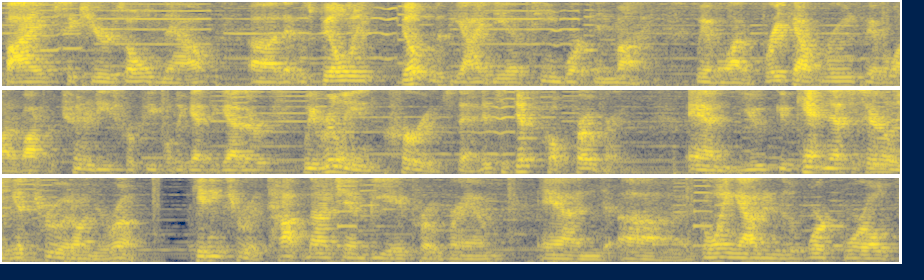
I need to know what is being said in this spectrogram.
five, six years old now, uh, that was building, built with the idea of teamwork in mind. We have a lot of breakout rooms. We have a lot of opportunities for people to get together. We really encourage that. It's a difficult program, and you, you can't necessarily get through it on your own. Getting through a top-notch MBA program and uh, going out into the work world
